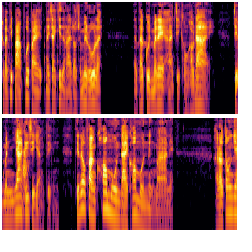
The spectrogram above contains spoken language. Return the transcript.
ขณะที่ปากพูดไปในใจคิดอะไรเราจะไม่รู้เลย แต่ถ้าคุณไม่ได้อ่านจิตของเขาได้ จิตมันยากที่จะอย่างถึง ที่เราฟังข้อมูลใดข้อมูลหนึ่งมาเนี่ย เราต้องแย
